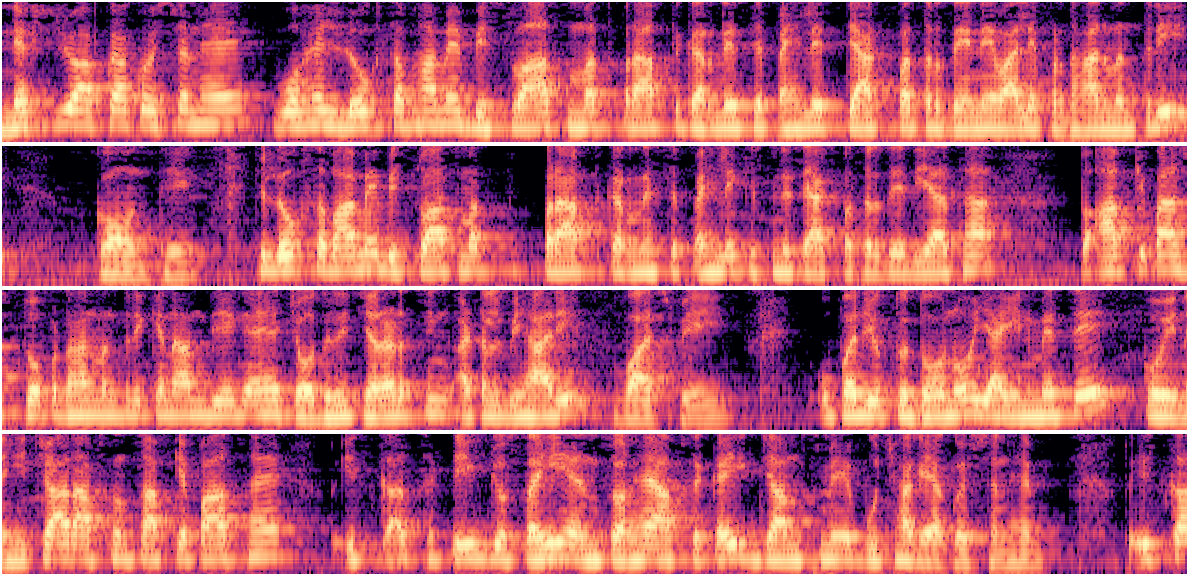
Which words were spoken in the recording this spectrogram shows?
नेक्स्ट जो आपका क्वेश्चन है, वो है लोकसभा में विश्वास मत प्राप्त करने से पहले त्याग पत्र देने वाले प्रधानमंत्री कौन थे? कि लोकसभा में विश्वास मत प्राप्त करने से पहले किसने त्याग पत्र दे दिया था? तो आपके पास दो प्रधानमंत्री के नाम दिए गए हैं, चौधरी चरण सिंह, अटल बिहारी वाजपेयी। उपर्युक्त तो दोनों या इनमें से कोई नहीं। चार ऑप्शन आपके पास हैं। तो इसका सटीक जो सही आंसर है, आपसे कई एग्ज़ाम्स में पूछा गया क्वेश्चन है। तो इसका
